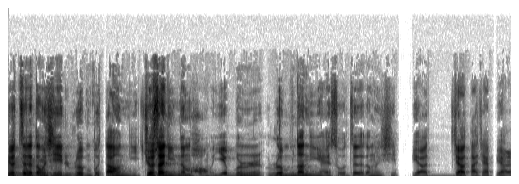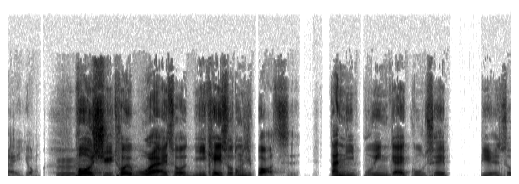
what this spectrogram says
就这个东西轮不到你，就算你那么红，也不轮轮不到你来说这个东西不要叫大家不要来用。或许退一步来说，你可以说东西不好吃。但你不应该鼓吹别人说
